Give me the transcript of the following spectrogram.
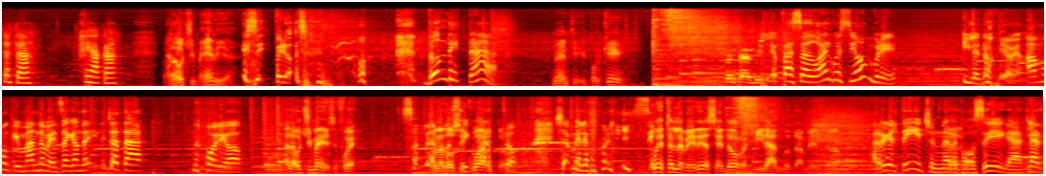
ya está. Es acá. a las ocho y media. Sí, pero, ¿dónde está? No entiendo. ¿Y por qué? No entendí. ¿Le ha pasado algo a ese hombre? Y la novia, me amo que manda mensaje, onda, y ya está. No volvió. A las ocho y media se fue. Son Son las dos y cuarto. Llame a la policía. Puede estar en la vereda sentado respirando también, ¿no? Arriba del techo, en una reposera. Claro,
